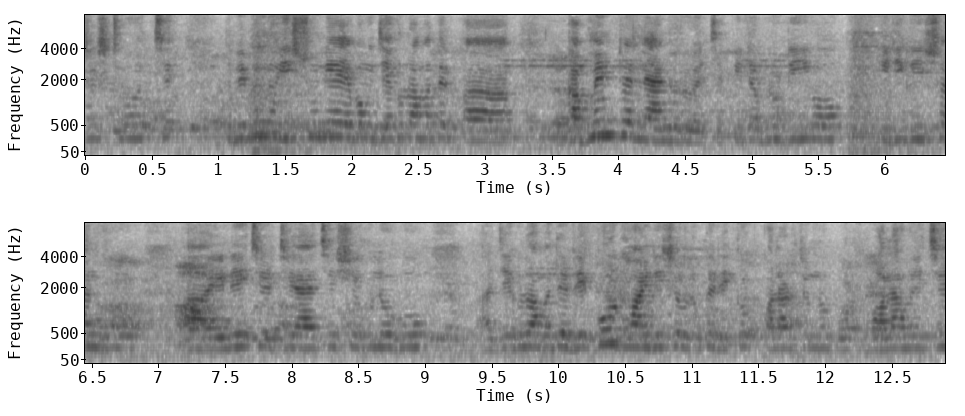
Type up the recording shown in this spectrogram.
সৃষ্টি হচ্ছে। তো বিভিন্ন ইস্যু নিয়ে এবং যেগুলো আমাদের গভর্নমেন্টের ল্যান্ড রয়েছে পিডব্লিউডি হোক ইরিগেশন হোক এনএইচের যে আছে, সেগুলো হোক যেগুলো আমাদের রেকর্ড হয়নি, সেগুলোকে রেকর্ড করার জন্য বলা হয়েছে।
